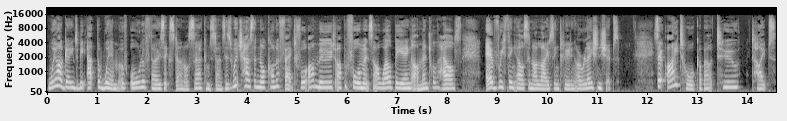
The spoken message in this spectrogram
we are going to be at the whim of all of those external circumstances, which has the knock on effect for our mood, our performance, our well being, our mental health, everything else in our lives, including our relationships. So, I talk about two types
